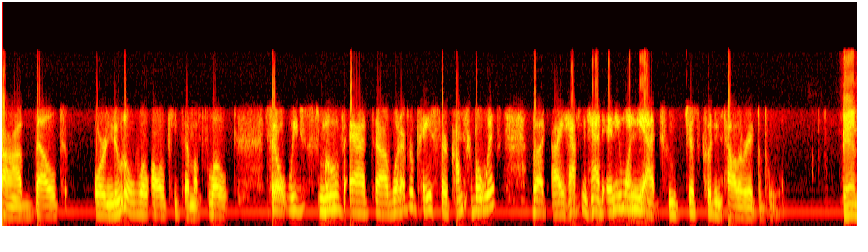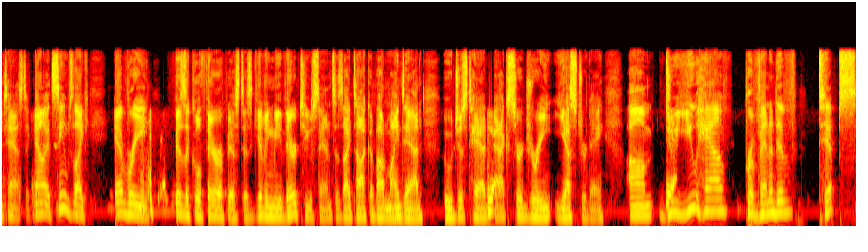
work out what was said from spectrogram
uh, belt, or noodle will all keep them afloat. So we just move at uh, whatever pace they're comfortable with. But I haven't had anyone yet who just couldn't tolerate the pool. Fantastic. Now it seems like every physical therapist is giving me their two cents as I talk about my dad who just had Yes. back surgery yesterday. Um, do Yes. you have preventative tips,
